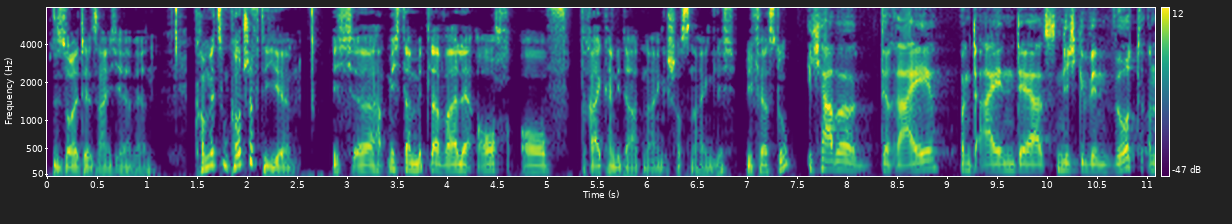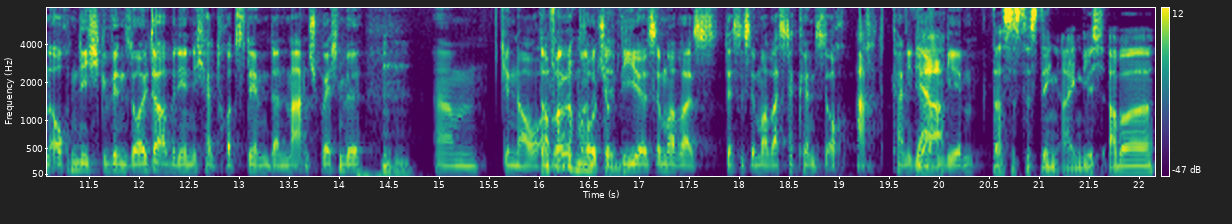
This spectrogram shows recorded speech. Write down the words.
sollte es eigentlich eher werden. Kommen wir zum Coach of the Year. Ich äh, habe mich da mittlerweile auch auf drei Kandidaten eingeschossen eigentlich. Wie fährst du? Ich habe drei und einen, der es nicht gewinnen wird und auch nicht gewinnen sollte, aber den ich halt trotzdem dann mal ansprechen will. Mhm. Ähm, genau, dann aber Coach of the Year ist immer was, das ist immer was, da könnte es auch acht Kandidaten ja, geben. Das ist das Ding eigentlich. Aber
